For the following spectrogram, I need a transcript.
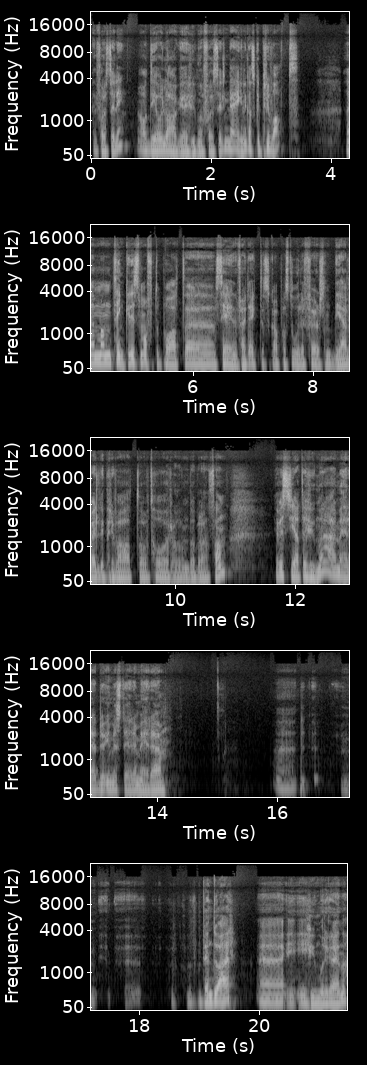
en forestilling. Og det å lage humorforestilling det er egentlig ganske privat. Eh, man tenker liksom ofte på at scener fra et ekteskap og store følelser det er veldig privat og tårer og bla, bla, sånn. Jeg vil si at humor er mer Du investerer mer Hvem du er uh, i, humorgreiene.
